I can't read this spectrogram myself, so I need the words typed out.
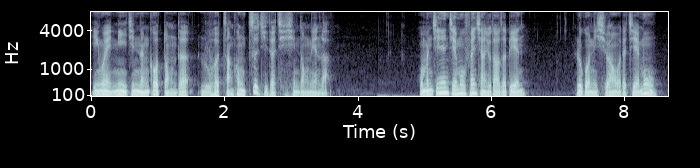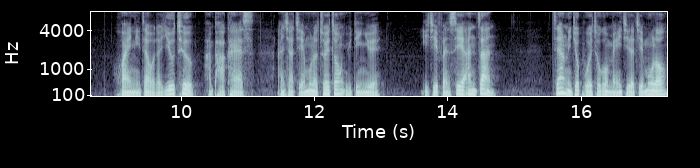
因为你已经能够懂得如何掌控自己的起心动念了。我们今天节目分享就到这边。如果你喜欢我的节目，欢迎你在我的 YouTube 和 Podcast 按下节目的追踪与订阅，以及粉丝页按赞，这样你就不会错过每一集的节目喽。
